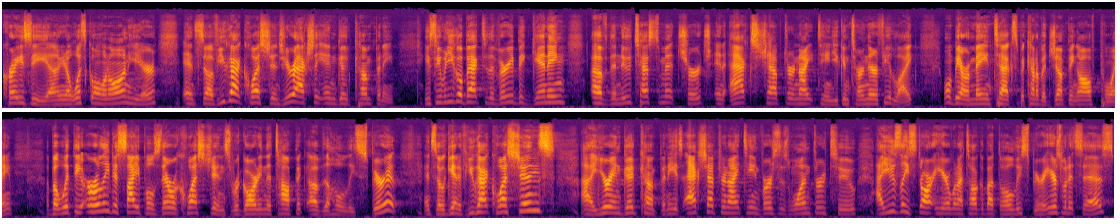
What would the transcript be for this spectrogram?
crazy? Uh, you know, what's going on here? And so if you got questions, you're actually in good company. You see, when you go back to the very beginning of the New Testament church in Acts chapter 19, you can turn there if you like. Won't be our main text, but kind of a jumping off point. But with the early disciples, there were questions regarding the topic of the Holy Spirit. And so, again, if you got questions, uh, you're in good company. It's Acts chapter 19, verses 1 through 2. I usually start here when I talk about the Holy Spirit. Here's what it says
